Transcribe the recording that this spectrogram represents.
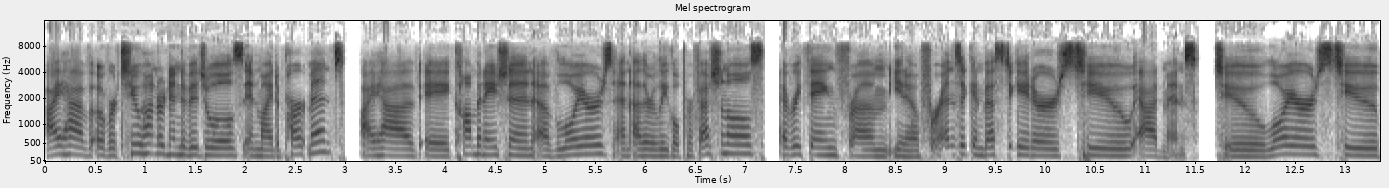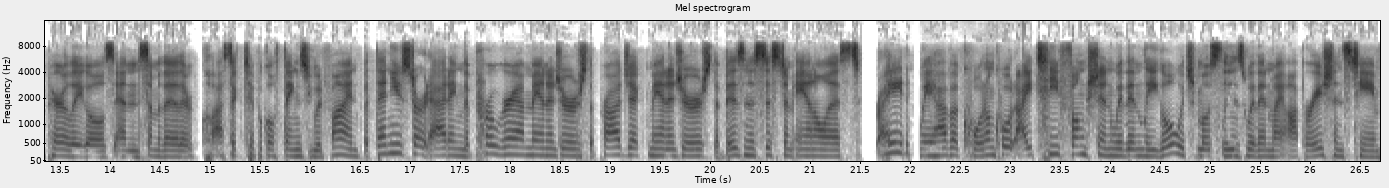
I have over 200 individuals in my department. I have a combination of lawyers and other legal professionals, everything from, you know, forensic investigators to admins. To lawyers to paralegals and some of the other classic typical things you would find. But then you start adding the program managers, the project managers, the business system analysts, right? We have a quote unquote IT function within legal, which mostly is within my operations team.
